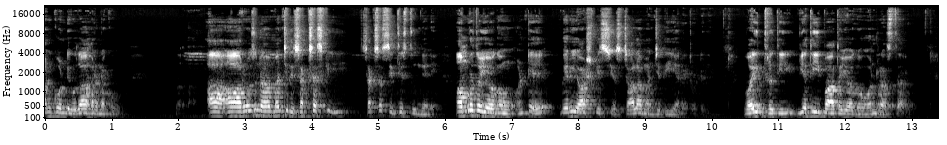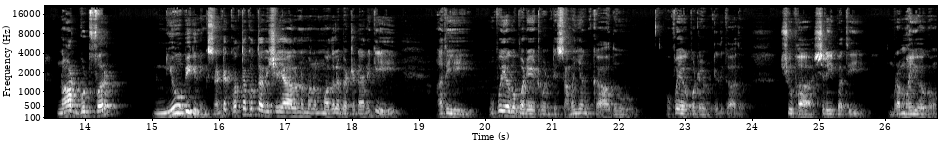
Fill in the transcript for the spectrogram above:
అనుకోండి ఉదాహరణకు. ఆ రోజున మంచిది సక్సెస్కి సక్సెస్ సిద్ధిస్తుంది అని. అమృత యోగం అంటే వెరీ ఆస్పిషియస్ చాలా మంచిది అనేటువంటిది. వైధృతి వ్యతిపాత యోగం అని రాస్తారు. Not good for new beginnings అంటే కొత్త కొత్త విషయాలను మనం మొదలు పెట్టడానికి అది ఉపయోగపడేటువంటి సమయం కాదు. ఉపయోగపడేటువంటిది కాదు. శుభ శ్రీపతి బ్రహ్మయోగం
